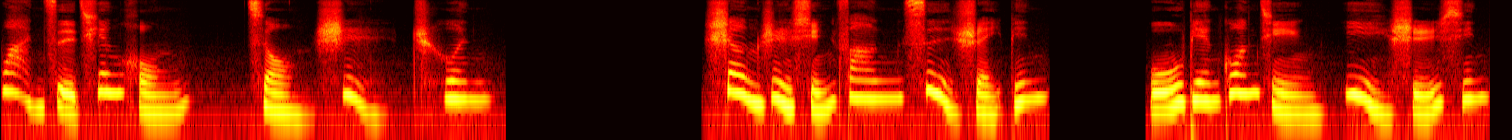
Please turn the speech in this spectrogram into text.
万紫千红总是春。胜日寻芳泗水滨，无边光景一时新。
